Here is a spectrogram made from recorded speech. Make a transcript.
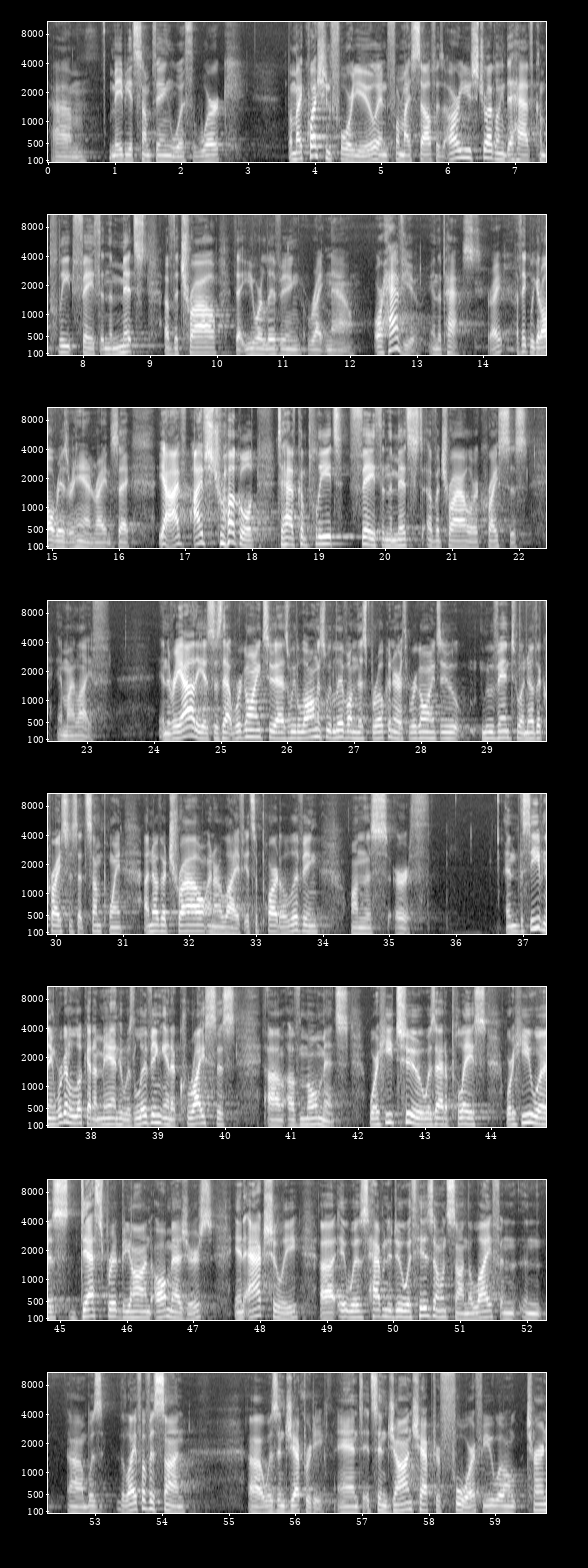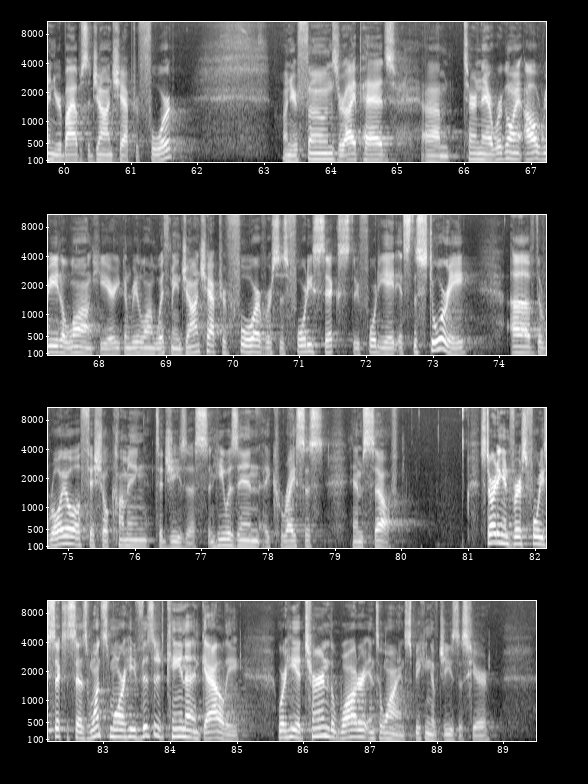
Um, maybe it's something with work. But my question for you and for myself is Are you struggling to have complete faith in the midst of the trial that you are living right now? Or have you in the past, right? I think we could all raise our hand, right, and say, Yeah, I've, I've struggled to have complete faith in the midst of a trial or a crisis in my life. And the reality is, is that we're going to, as we, long as we live on this broken earth, we're going to move into another crisis at some point, another trial in our life. It's a part of living on this earth. And this evening, we're going to look at a man who was living in a crisis uh, of moments where he too was at a place where he was desperate beyond all measures. And actually, uh, it was having to do with his own son. The life and, and uh, was the life of his son uh, was in jeopardy. And it's in John chapter 4. If you will turn in your Bibles to John chapter 4 on your phones or iPads, um, turn there. We're going, I'll read along here. You can read along with me. John chapter 4, verses 46 through 48, it's the story of the royal official coming to Jesus, and he was in a crisis himself. Starting in verse 46, it says, Once more he visited Cana in Galilee, where he had turned the water into wine, speaking of Jesus here.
